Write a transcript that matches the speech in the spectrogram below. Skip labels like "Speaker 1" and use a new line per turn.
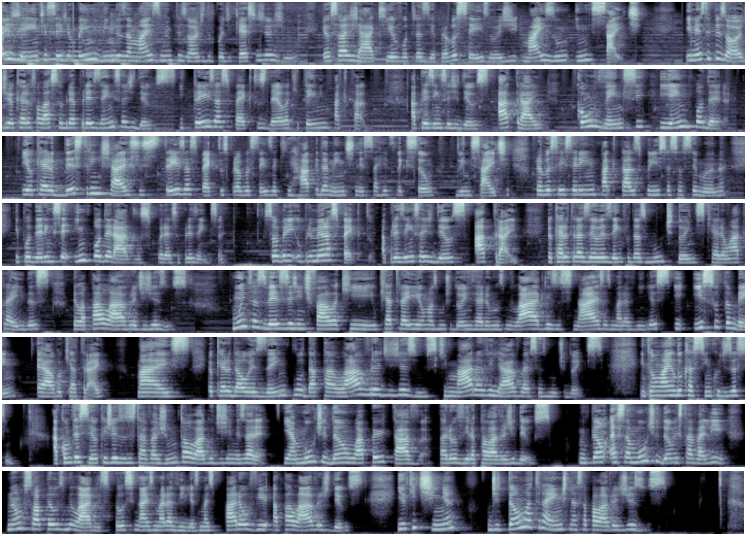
Oi, gente, sejam bem-vindos a mais um episódio do podcast Joju. Eu sou a Jaque e eu vou trazer para vocês hoje mais um insight. E nesse episódio eu quero falar sobre a presença de Deus e três aspectos dela que têm me impactado. A presença de Deus atrai, convence e empodera. E eu quero destrinchar esses três aspectos para vocês aqui rapidamente nessa reflexão do insight, para vocês serem impactados por isso essa semana e poderem ser empoderados por essa presença. Sobre o primeiro aspecto, a presença de Deus atrai. Eu quero trazer o exemplo das multidões que eram atraídas pela palavra de Jesus. Muitas vezes a gente fala que o que atraíam as multidões eram os milagres, os sinais, as maravilhas, e isso também é algo que atrai mas eu quero dar o exemplo da palavra de Jesus que maravilhava essas multidões. Então, lá em Lucas 5 diz assim: Aconteceu que Jesus estava junto ao lago de Genezaré e a multidão o apertava para ouvir a palavra de Deus. Então, essa multidão estava ali não só pelos milagres, pelos sinais e maravilhas, mas para ouvir a palavra de Deus. E o que tinha de tão atraente nessa palavra de Jesus?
